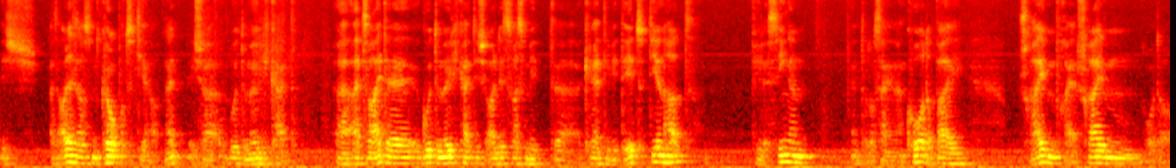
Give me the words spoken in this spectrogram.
ist also alles, was mit Körper zu tun hat, nicht? ist eine gute Möglichkeit. Äh, eine zweite gute Möglichkeit ist alles, was mit äh, Kreativität zu tun hat. Viele singen, entweder sein ein Chor dabei, schreiben, freies Schreiben oder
